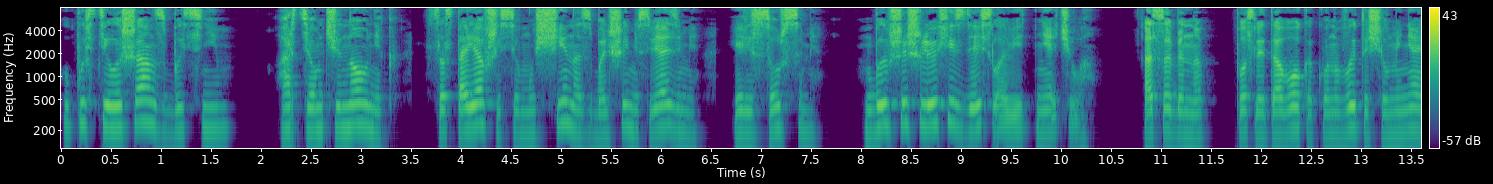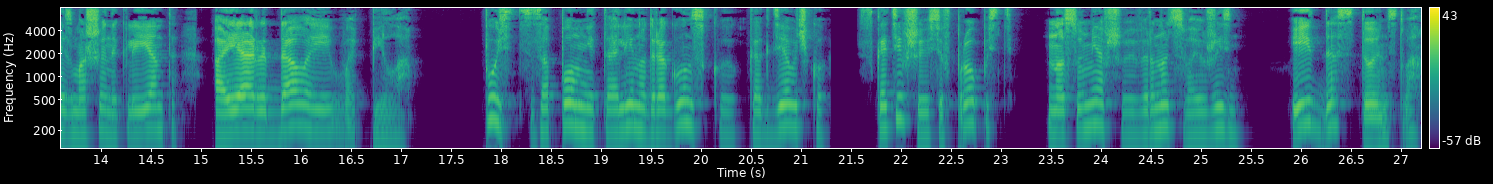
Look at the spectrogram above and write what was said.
упустила шанс быть с ним. Артем чиновник, состоявшийся мужчина с большими связями и ресурсами. Бывшей шлюхи здесь ловить нечего. Особенно после того, как он вытащил меня из машины клиента, а я рыдала и вопила. Пусть запомнит Алину Драгунскую как девочку, скатившуюся в пропасть, но сумевшую вернуть свою жизнь и достоинство.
